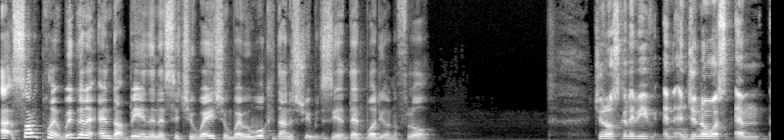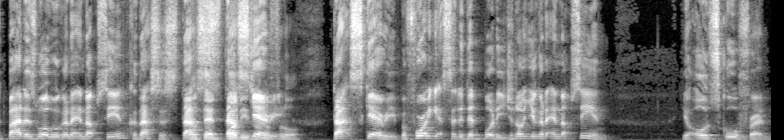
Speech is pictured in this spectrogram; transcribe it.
at some point we're going to end up being in a situation where we're walking down the street, we just see a dead body on the floor. Do you know what's gonna be? And, and do you know what's um, bad as well? We're gonna end up seeing because that's just, that's dead that's bodies on the scary. floor. That's scary. Before it gets to the dead body, do you know what you're gonna end up seeing? Your old school friend.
